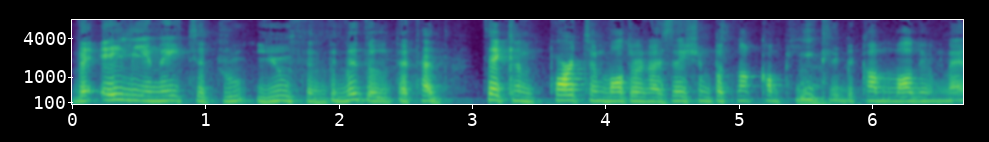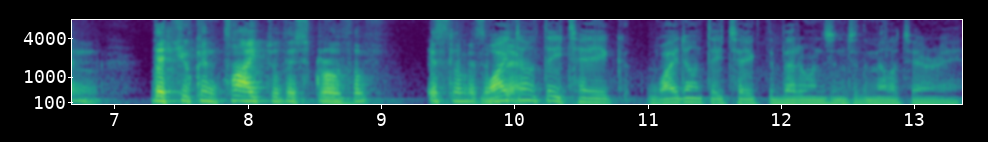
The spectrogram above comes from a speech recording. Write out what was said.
the alienated youth in the middle that had taken part in modernization but not completely become modern men that you can tie to this growth of Islamism. Why there. don't they take Why don't they take the Bedouins into the military?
